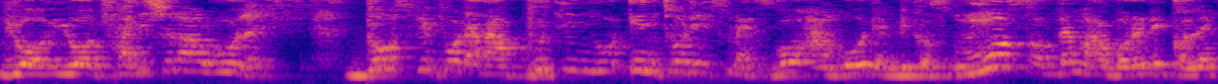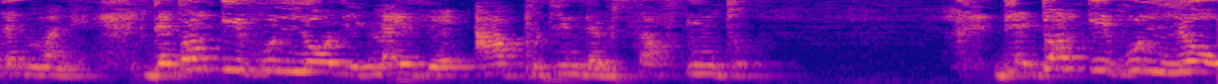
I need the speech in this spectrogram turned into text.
your your traditional rulers those people that are putting you into this mess go and hold them because most of them have already collected money. They don't even know the mess they are putting themselves into. They don't even know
